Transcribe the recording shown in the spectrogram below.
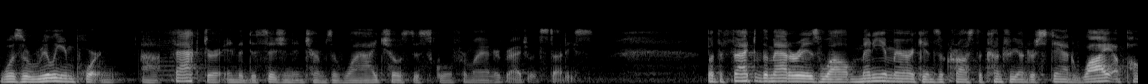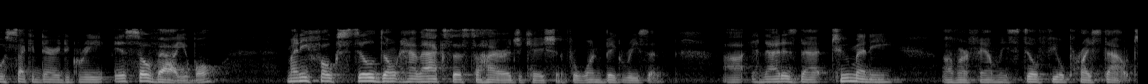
was a really important uh, factor in the decision in terms of why I chose this school for my undergraduate studies. But the fact of the matter is, while many Americans across the country understand why a post secondary degree is so valuable, many folks still don't have access to higher education for one big reason, uh, and that is that too many of our families still feel priced out.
